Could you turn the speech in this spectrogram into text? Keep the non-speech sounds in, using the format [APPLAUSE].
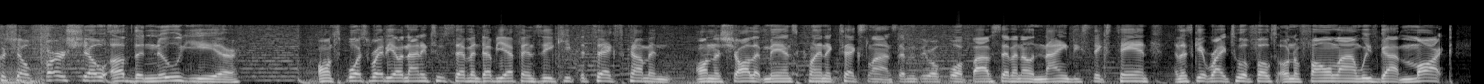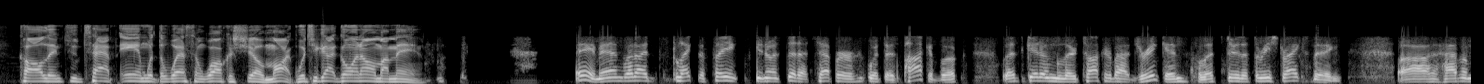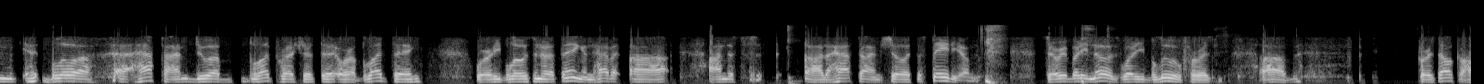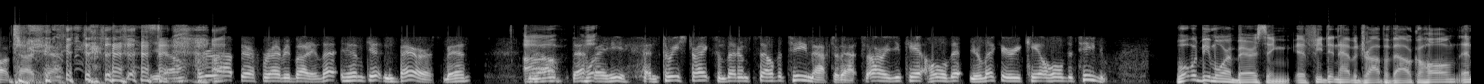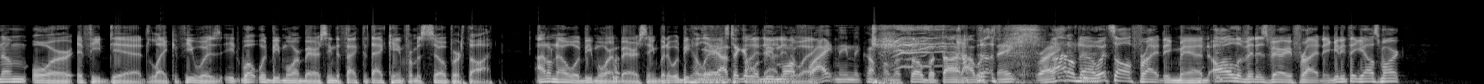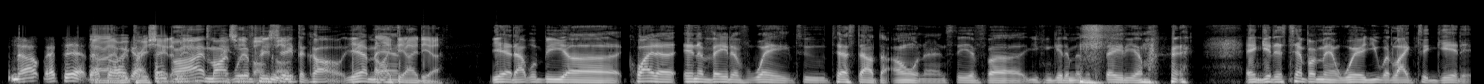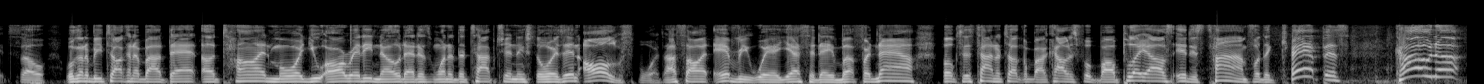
Walker Show, first show of the new year on Sports Radio 92.7 WFNZ. Keep the text coming on the Charlotte Men's Clinic text line, 704-570-9610. And let's get right to it, folks. On the phone line, we've got Mark calling to tap in with the Wes and Walker Show. Mark, what you got going on, my man? Hey, man, what I'd like to think, you know, instead of Tepper with his pocketbook, let's get them, they're talking about drinking, let's do the three strikes thing. Uh, have them blow a, at halftime, do a blood pressure th- or a blood thing where he blows into a thing and have it uh, on this, uh, the halftime show at the stadium. [LAUGHS] so everybody knows what he blew for his. Uh, for his alcohol [LAUGHS] content, you know, put it out there for everybody. Let him get embarrassed, man. You know, Um, that what- way he and three strikes and let him sell the team after that. Sorry, you can't hold it. Your liquor, you can't hold the team. What would be more embarrassing if he didn't have a drop of alcohol in him, or if he did? Like if he was, what would be more embarrassing? The fact that that came from a sober thought. I don't know. What would be more embarrassing, but it would be hilarious. Yeah, I think to it would be more frightening to come from a sober [LAUGHS] thought, I would think, right? I don't know. It's all frightening, man. [LAUGHS] all of it is very frightening. Anything else, Mark? No, that's it. That's All all, right, I we got. appreciate Thank it, man. right, Mark, Thanks for we the phone appreciate the call. Yeah, man. I like the idea. Yeah, that would be uh, quite an innovative way to test out the owner and see if uh, you can get him in the stadium [LAUGHS] and get his temperament where you would like to get it. So we're going to be talking about that a ton more. You already know that is one of the top trending stories in all of sports. I saw it everywhere yesterday. But for now, folks, it's time to talk about college football playoffs. It is time for the campus corner.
